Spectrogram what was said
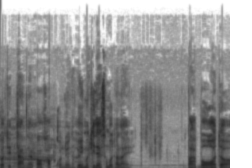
กดติดตามแล้วก็ขอบคุณด้วยนะ เฮ้ย เมื่อกี้ได้สมุดอะไรป่าบอสเหรอ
